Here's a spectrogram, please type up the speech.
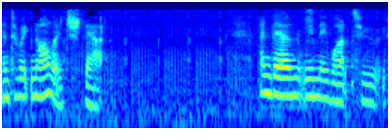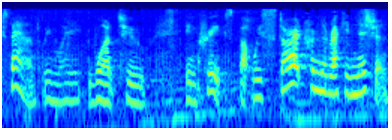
and to acknowledge that. And then we may want to expand, we may want to increase, but we start from the recognition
